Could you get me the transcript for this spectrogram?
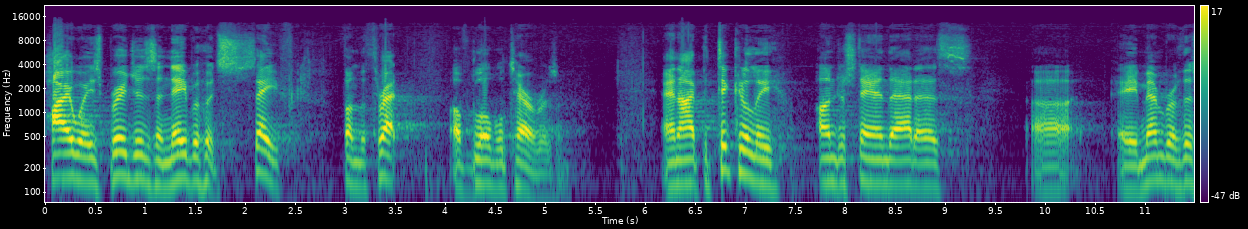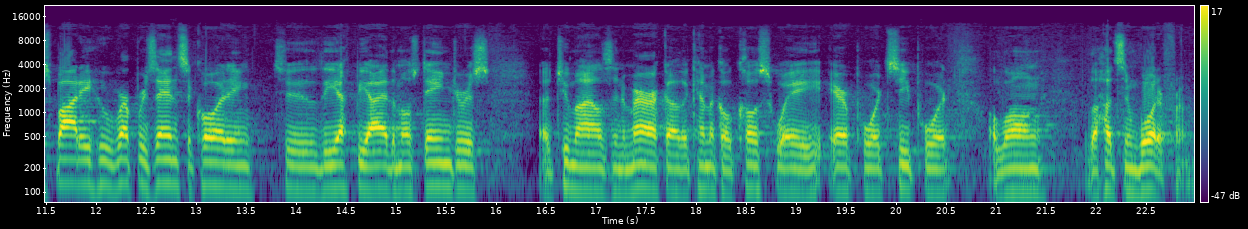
highways, bridges, and neighborhoods safe from the threat of global terrorism. And I particularly understand that as uh, a member of this body who represents, according to the FBI, the most dangerous uh, two miles in America, the Chemical Coastway Airport, Seaport, along the Hudson waterfront.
